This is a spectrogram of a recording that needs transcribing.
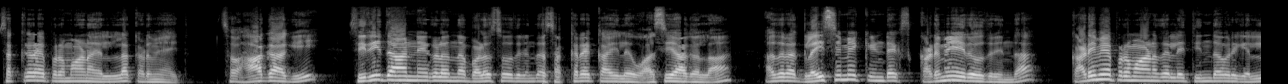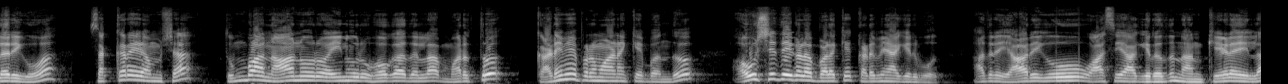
ಸಕ್ಕರೆ ಪ್ರಮಾಣ ಎಲ್ಲ ಕಡಿಮೆ ಆಯಿತು. ಸೊ ಹಾಗಾಗಿ ಸಿರಿಧಾನ್ಯಗಳನ್ನು ಬಳಸೋದ್ರಿಂದ ಸಕ್ಕರೆ ಕಾಯಿಲೆ ವಾಸಿಯಾಗಲ್ಲ ಅದರ ಗ್ಲೈಸಿಮಿಕ್ ಇಂಡೆಕ್ಸ್ ಕಡಿಮೆ ಇರೋದ್ರಿಂದ ಕಡಿಮೆ ಪ್ರಮಾಣದಲ್ಲಿ ತಿಂದವರಿಗೆಲ್ಲರಿಗೂ ಸಕ್ಕರೆ ಅಂಶ ತುಂಬ ನಾನ್ನೂರು ಐನೂರು ಹೋಗೋದೆಲ್ಲ ಮರೆತು ಕಡಿಮೆ ಪ್ರಮಾಣಕ್ಕೆ ಬಂದು ಔಷಧಿಗಳ ಬಳಕೆ ಕಡಿಮೆ ಆಗಿರ್ಬೋದು. ಆದರೆ ಯಾರಿಗೂ ವಾಸಿ ಆಗಿರೋದು ನಾನು ಕೇಳೇ ಇಲ್ಲ.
